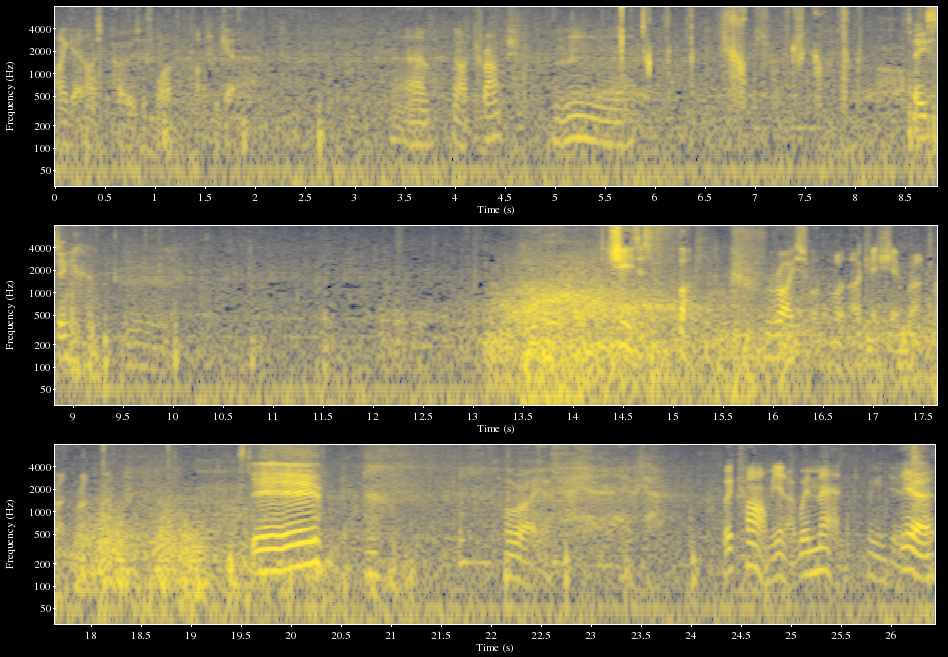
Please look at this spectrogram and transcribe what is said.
I get a nice pose with one. I can get. Um, I crouch? Mmm. Tasty. Jesus fucking Christ! What, what? Okay, shit. Run, run, run, run. Steve! All right. Okay. Here we go. We're calm, you know. We're men. We can do this. Yeah.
